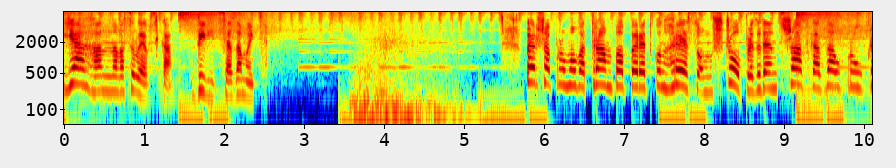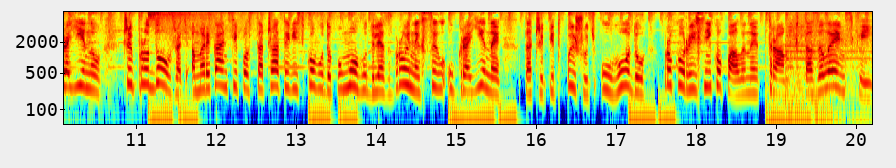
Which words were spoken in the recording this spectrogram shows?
Я Ганна Василевська. Дивіться за мить. Перша промова Трампа перед Конгресом. Що президент США сказав про Україну? Чи продовжать американці постачати військову допомогу для збройних сил України? Та чи підпишуть угоду про корисні копалини Трамп та Зеленський?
